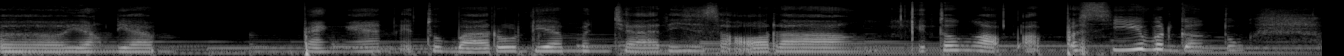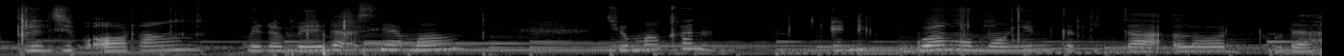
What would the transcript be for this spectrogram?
uh, yang dia pengen itu baru dia mencari seseorang. Itu nggak apa-apa sih bergantung prinsip orang. Beda-beda sih emang. Cuma kan ini gue ngomongin ketika lo udah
